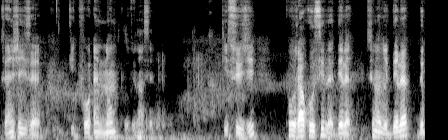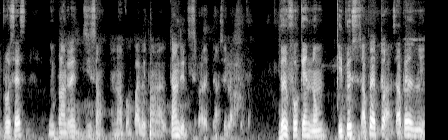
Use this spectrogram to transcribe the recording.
c'est un geyser qu'il faut un homme providentiel qui surgit pour raccourcir les délais. Sinon, le délai de process nous prendrait 10 ans. Nous n'avons pas le temps, on a le temps de disparaître dans ce laps de temps. Donc, il faut qu'un homme, il peut, ça peut être toi, ça peut être lui,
